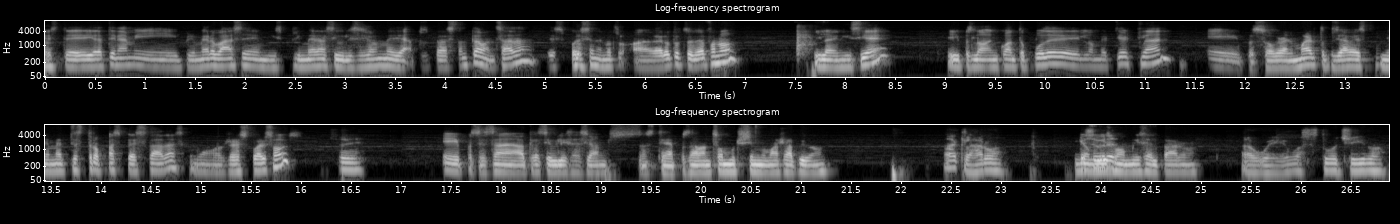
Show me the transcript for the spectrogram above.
Este, ya tenía mi primer base, mi primera civilización media, pues bastante avanzada. Después en el otro, agarré otro teléfono y la inicié. Y pues lo, en cuanto pude, lo metí al clan. Eh, pues sobre el muerto, pues ya ves, le metes tropas pesadas como refuerzos. Sí. Y pues esa otra civilización pues, este, pues avanzó muchísimo más rápido. Ah, claro. Yo mismo me hice el paro. A huevos, estuvo chido.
